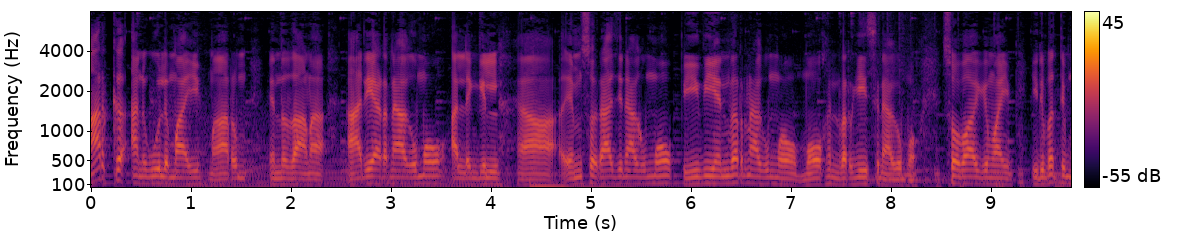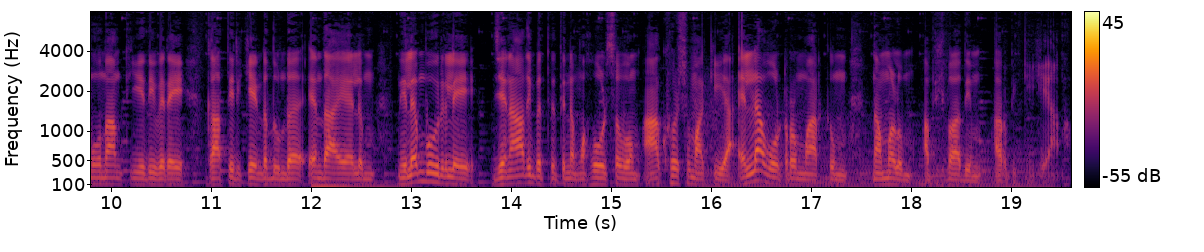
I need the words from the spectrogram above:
ആർക്ക് അനുകൂലമായി മാറും എന്നതാണ് ആര്യാടനാകുമോ അല്ലെങ്കിൽ എം സ്വരാജിനാകുമോ പി. വി. എൻവറിനാകുമോ മോഹൻ വർഗീസിനാകുമോ? സ്വാഭാവികമായും ഇരുപത്തിമൂന്നാം തീയതി വരെ കാത്തിരിക്കേണ്ടതുണ്ട്. എന്തായാലും നിലമ്പൂരിലെ ജനാധിപത്യത്തിന്റെ മഹോത്സവം ആഘോഷമാക്കിയ എല്ലാ വോട്ടർമാർക്കും നമ്മളും അഭിവാദ്യം അർപ്പിക്കുകയാണ്.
